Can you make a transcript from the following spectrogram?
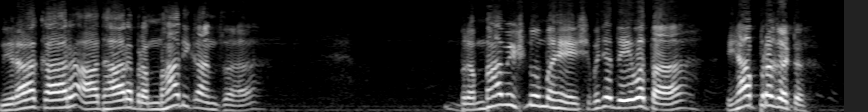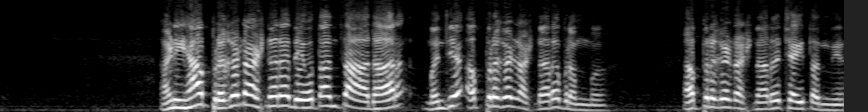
निराकार आधार ब्रह्मादिकांचा. ब्रह्मा विष्णू महेश म्हणजे देवता ह्या प्रगट. आणि ह्या प्रगट असणाऱ्या देवतांचा आधार म्हणजे अप्रगट असणारं ब्रह्म अप्रगट असणारं चैतन्य.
